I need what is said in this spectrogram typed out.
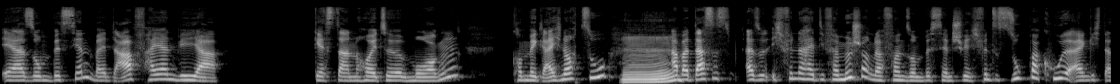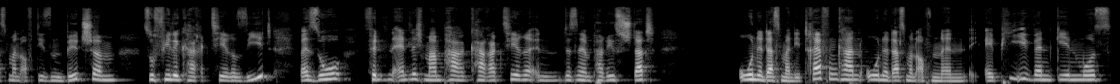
eher so ein bisschen, weil da feiern wir ja gestern, heute, morgen. Kommen wir gleich noch zu. Mhm. Aber das ist, also ich finde halt die Vermischung davon so ein bisschen schwierig. Ich finde es super cool eigentlich, dass man auf diesem Bildschirm so viele Charaktere sieht, weil so finden endlich mal ein paar Charaktere in Disney in Paris statt, ohne dass man die treffen kann, ohne dass man auf ein AP-Event gehen muss.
